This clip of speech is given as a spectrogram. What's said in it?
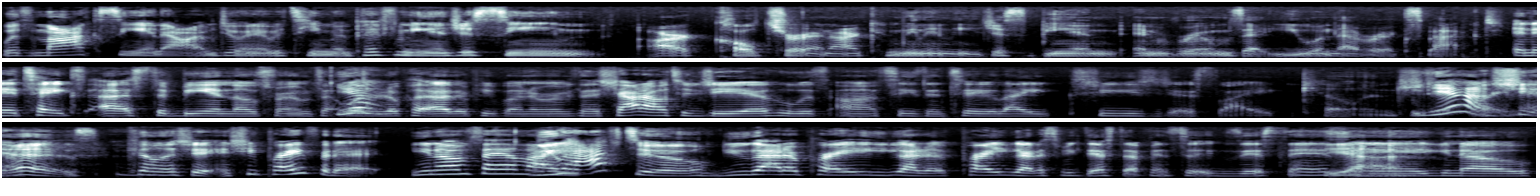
with moxie and now i'm doing it with team epiphany and just seeing our culture and our community just being in rooms that you will never expect and it takes us to be in those rooms in Yeah. order to put other people in the rooms. And shout out to Gia who was on season two. Like she's just like killing shit. yeah right she now. is killing shit, and she prayed for that. You know what I'm saying? Like you have to you gotta pray. You gotta pray. You gotta speak that stuff into existence. Yeah. and you know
